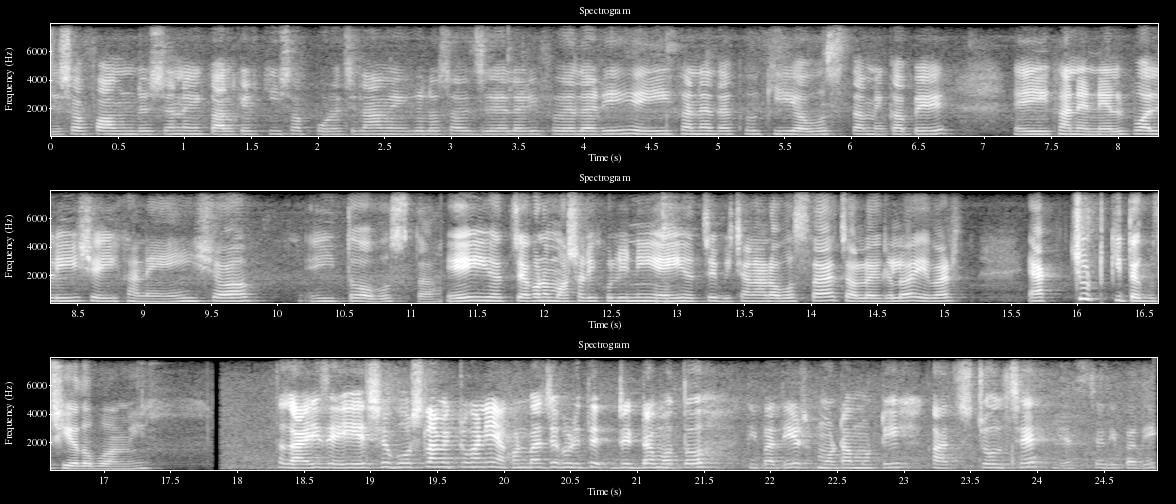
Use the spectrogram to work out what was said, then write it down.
যে সব ফাউন্ডেশন এই কালকের কি সব পরেছিলাম এইগুলো সব জুয়েলারি ফুয়েলারি, এইখানে দেখো কি অবস্থা মেকআপে এইখানে নেল পলিশ এইখানে এই সব, এই তো অবস্থা। এই হচ্ছে এখনও মশারি খুলিনি, এই হচ্ছে বিছানার অবস্থা। চলো এগুলো এবার এক চুটকিতে গুছিয়ে দেবো আমি। তো গাইজ এই এসে বসলাম একটুখানি, এখন বাজে ঘড়িতে দেড়টা মতো। দীপাদির মোটামুটি কাজ চলছে, এসছে দীপাদি।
